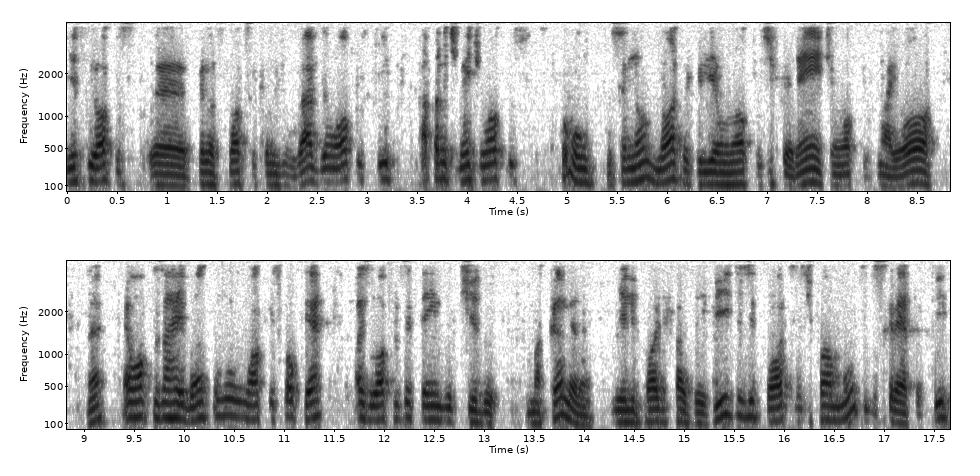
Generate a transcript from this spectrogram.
E esse óculos, é, pelas fotos que foram divulgadas, é um óculos que aparentemente é um óculos comum. Você não nota que ele é um óculos diferente, um óculos maior. Né? É um óculos Ray-Ban como um óculos qualquer, mas o óculos ele tem embutido uma câmera e ele pode fazer vídeos e fotos de forma muito discreta, que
